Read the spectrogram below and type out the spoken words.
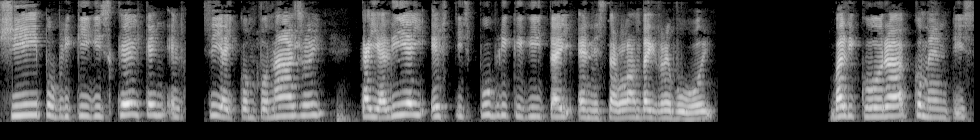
Si publicigis quelcaen el siai componajoi cae aliei estis publicigitai en starlandai revuoi. Balicora commentis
